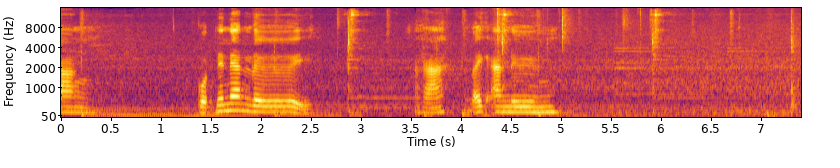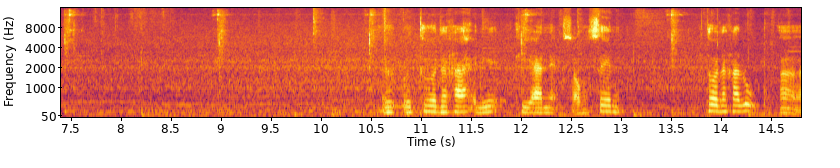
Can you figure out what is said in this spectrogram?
าง กดแน่นๆเลยนะคะและอีกอันหนึ่งเออเออโทษนะคะ อันนี้ทีอันเนี่ยสองเส้น โทษนะคะลูก เออ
